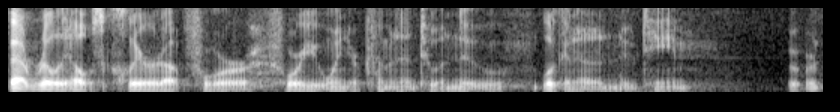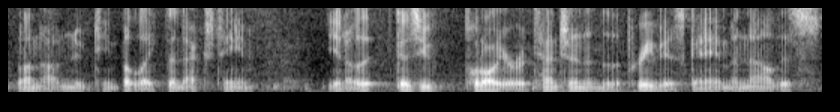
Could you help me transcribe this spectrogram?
that really helps clear it up for for you when you're coming into a new looking at a new team, well, not a new team, but like the next team. You know, because you put all your attention into the previous game, and now this,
